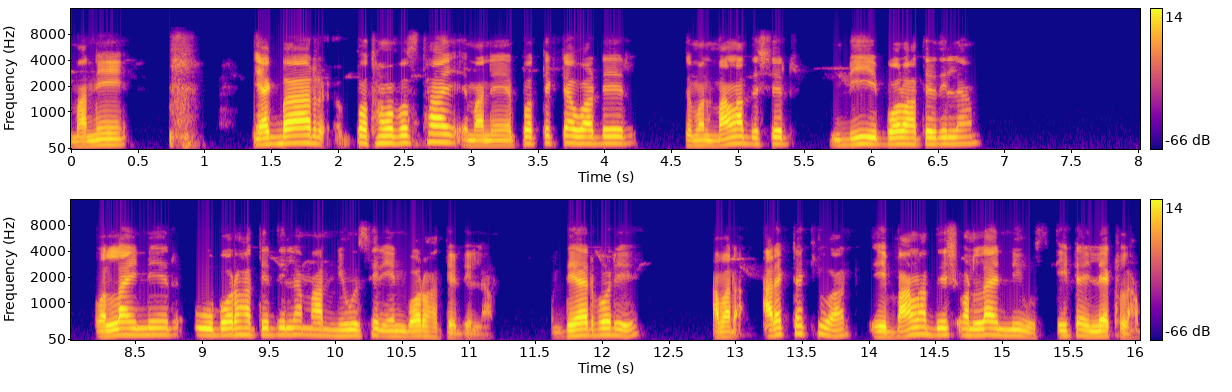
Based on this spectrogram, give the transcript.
মানে একবার প্রথম অবস্থায় মানে প্রত্যেকটা ওয়ার্ডের যেমন বাংলাদেশের বি বড় হাতের দিলাম অনলাইনের ও বড় হাতের দিলাম আর নিউজের এন বড় হাতের দিলাম। দেওয়ার পরে আবার আরেকটা কিওয়ার্ড এই বাংলাদেশ অনলাইন নিউজ এটাই লেখলাম।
